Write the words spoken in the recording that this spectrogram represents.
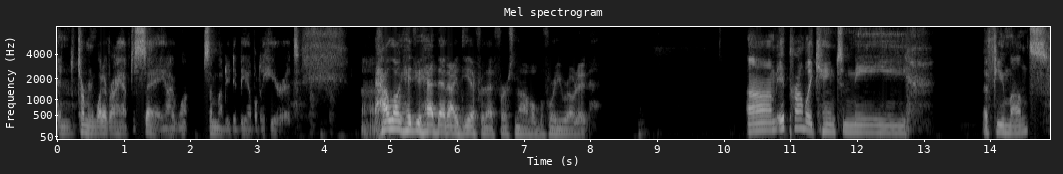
and, determine whatever I have to say. I want somebody to be able to hear it. How long had you had that idea for that first novel before you wrote it? Um, it probably came to me a few months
